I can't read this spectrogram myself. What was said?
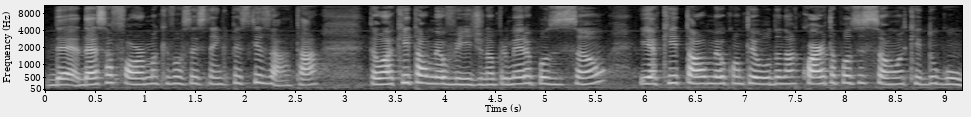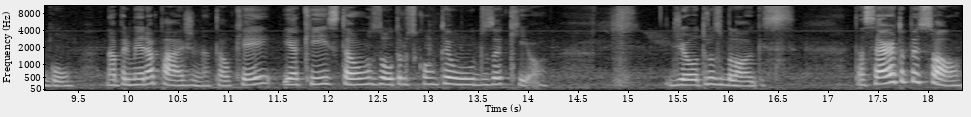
de, dessa forma que vocês têm que pesquisar, tá? Então aqui está o meu vídeo na primeira posição e aqui está o meu conteúdo na quarta posição aqui do Google, na primeira página, tá ok? E aqui estão os outros conteúdos aqui, ó, de outros blogs. Tá certo, pessoal?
